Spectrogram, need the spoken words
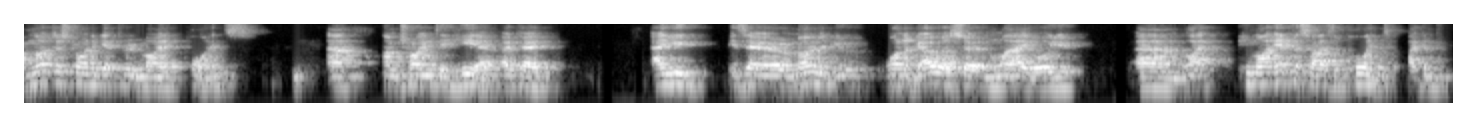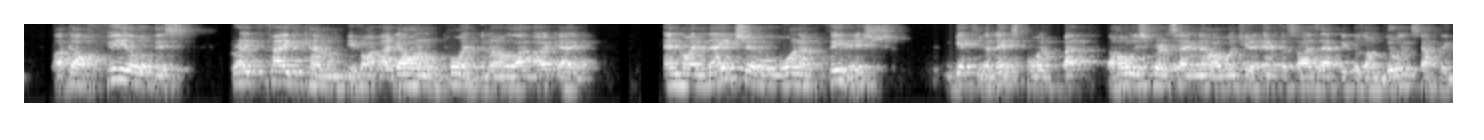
I'm not just trying to get through my points. Uh, I'm trying to hear. Okay, are you? Is there a moment you want to go a certain way, or you um, like? He might emphasize a point. I can like I'll feel this great faith come if I, I go on a point, and I'm like, okay, and my nature will want to finish, get to the next point, but the Holy Spirit saying, No, I want you to emphasize that because I'm doing something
